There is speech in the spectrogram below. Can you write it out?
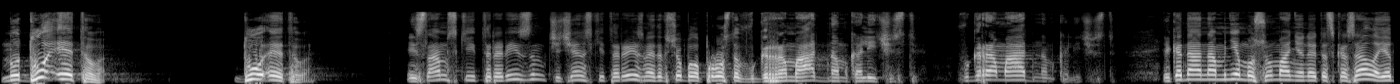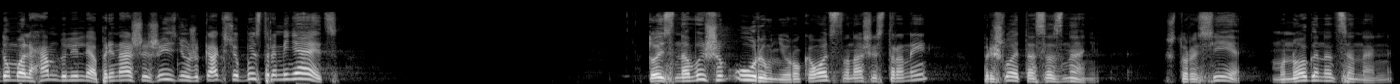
Но до этого, до этого, исламский терроризм, чеченский терроризм, это все было просто в громадном количестве. В громадном количестве. И когда она мне, мусульманину, это сказала, я думаю, альхамдулилля, при нашей жизни уже как все быстро меняется. То есть на высшем уровне руководства нашей страны пришло это осознание, что Россия многонациональная,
